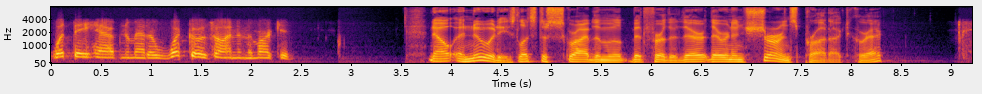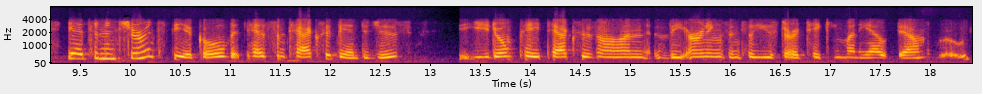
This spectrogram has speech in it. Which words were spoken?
what they have no matter what goes on in the market. Now, annuities, let's describe them a bit further. They're, they're an insurance product, correct? Yeah, it's an insurance vehicle that has some tax advantages. You don't pay taxes on the earnings until you start taking money out down the road.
